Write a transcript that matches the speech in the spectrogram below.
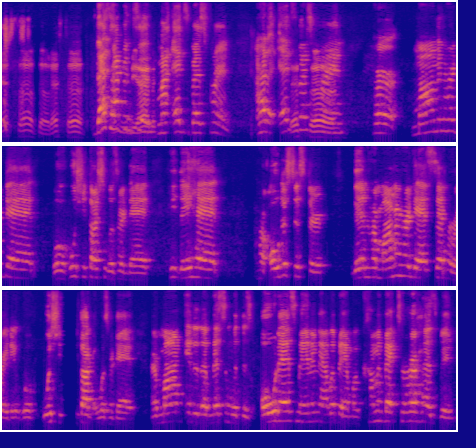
that's tough though. That's tough. That's happened be to my ex best friend. I had an ex That's, best friend. Her mom and her dad, well, who she thought she was her dad. He, they had her older sister. Then her mom and her dad separated. Well, what she thought it was her dad. Her mom ended up messing with this old ass man in Alabama, coming back to her husband,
